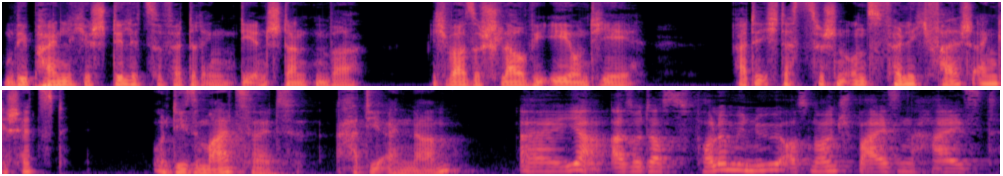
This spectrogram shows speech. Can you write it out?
um die peinliche Stille zu verdrängen, die entstanden war. Ich war so schlau wie eh und je. Hatte ich das zwischen uns völlig falsch eingeschätzt? Und diese Mahlzeit, hat die einen Namen? Äh, ja, also das volle Menü aus neun Speisen heißt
